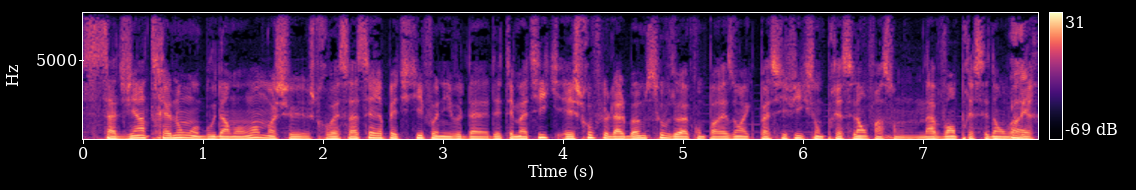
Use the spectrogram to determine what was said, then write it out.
ça devient très long au bout d'un moment. Moi, je, je trouvais ça assez répétitif au niveau de la- des thématiques, et je trouve que l'album souffre de la comparaison avec Pacific, son précédent, enfin son avant précédent, on va Ouais. dire,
